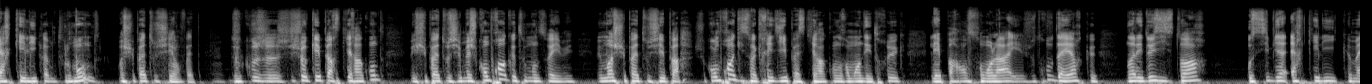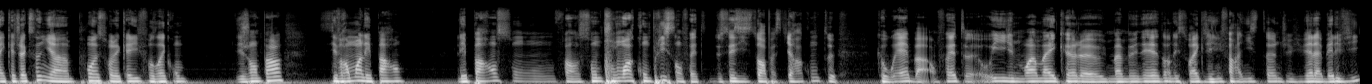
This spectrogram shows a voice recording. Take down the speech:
R. Kelly comme tout le monde, moi je suis pas touché en fait. Hmm. Du coup, je, je suis choqué par ce qu'il raconte, mais je suis pas touché. Mais je comprends que tout le monde soit ému. Mais moi, je suis pas touché par. Je comprends qu'il soit crédible parce qu'il raconte vraiment des trucs. Les parents sont là et je trouve d'ailleurs que dans les deux histoires, aussi bien R. Kelly que Michael Jackson, il y a un point sur lequel il faudrait qu'on les gens parlent. C'est vraiment les parents. Les parents sont, enfin, sont pour moi complices en fait de ces histoires parce qu'ils racontent que ouais bah en fait euh, oui moi Michael euh, il m'a mené dans des soirées avec Jennifer Aniston je vivais la belle vie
